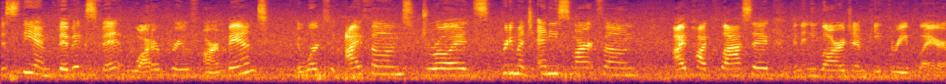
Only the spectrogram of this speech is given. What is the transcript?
the Amphibx Fit waterproof armband. It works with iPhones, Droids, pretty much any smartphone, iPod Classic, and any large MP3 player.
